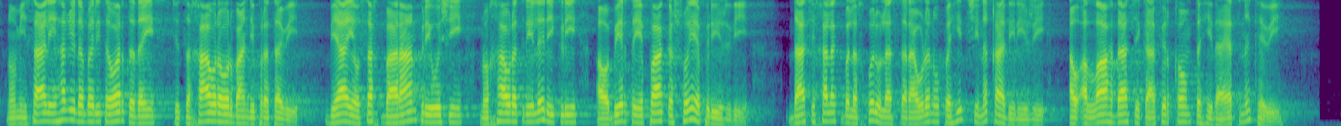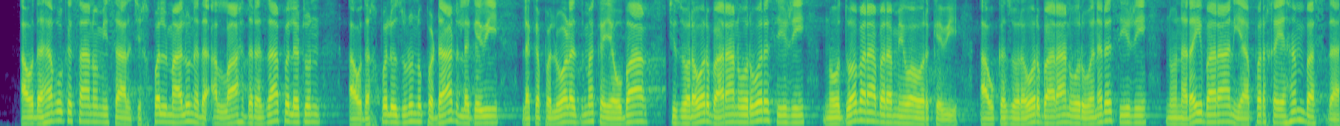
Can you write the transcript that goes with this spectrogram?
نو مثال یې هغې ډبرې ته ورته دی چې څه خاوره ورباندې پرته وي، بیا یو سخت باران پرې وشي نو خاوره ترې لرې کړي او بېرته یې پاکه شویه پرېږدي. داسې خلک به له خپلو لاسته راوړنو په هېڅ شي نه قادرېږي او الله داسې کافر قوم ته هدایت نه کوي. او د هغو کسانو مثال چې خپل مالونه د الله د رضا په لټون او د خپلو زړونو په ډاډ لګوي، لکه په لوړه ځمکه یو باغ چې زورور باران ور ورسېږي، نو دوه برابره مېوه ورکوي او که زورور باران ور ونه رسېږي، نو نری باران یا پرخه یې هم بس ده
